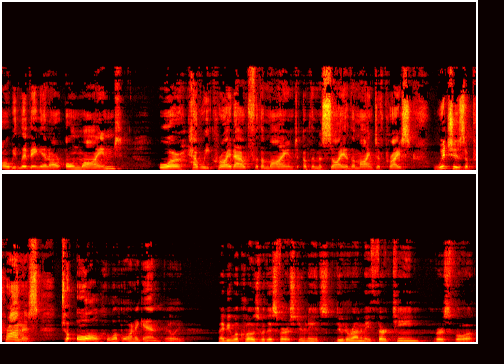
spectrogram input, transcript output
are we living in our own mind? Or have we cried out for the mind of the Messiah, the mind of Christ, which is a promise to all who are born again? Really? Maybe we'll close with this verse, Junie. It's Deuteronomy 13, verse 4.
